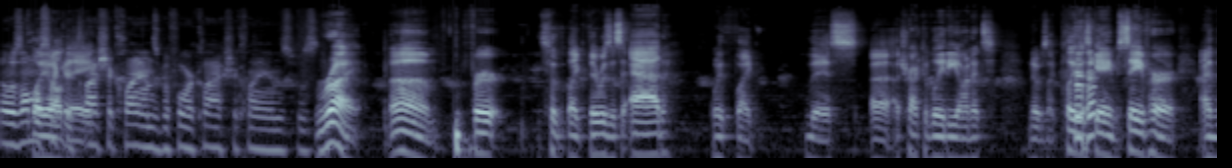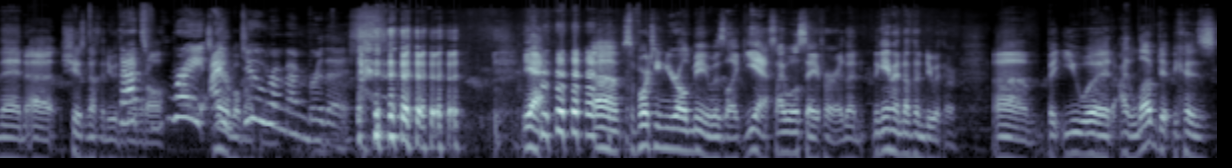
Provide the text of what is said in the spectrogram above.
It was play almost all like a day. Clash of Clans before Clash of Clans was. Right. Um, for so like there was this ad with like this uh, attractive lady on it, and it was like play this game, save her, and then uh, she has nothing to do with That's the game at all. right. I do marketing. remember this. yeah. Um, so 14 year old me was like, yes, I will save her. Then the game had nothing to do with her. Um, but you would, I loved it because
